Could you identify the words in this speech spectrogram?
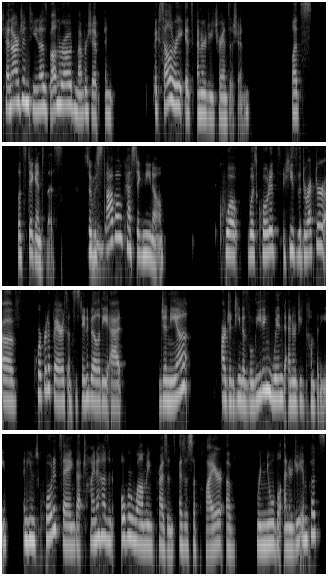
can Argentina's Belt and Road membership and accelerate its energy transition? Let's let's dig into this. So Mhm. Gustavo Castagnino quote was quoted. He's the director of corporate affairs and sustainability at Genneia, Argentina's leading wind energy company. And he was quoted saying that China has an overwhelming presence as a supplier of renewable energy inputs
